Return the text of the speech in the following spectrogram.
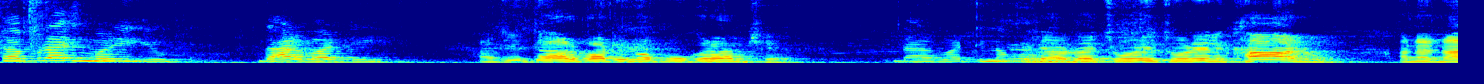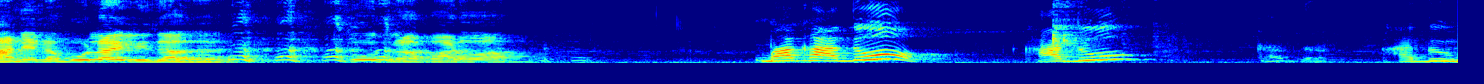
સરપ્રાઈઝ મળી ગયું. દાળ બાટી. આજે દાળ બાટીનો પ્રોગ્રામ છે. દાળ બાટીનો એટલે આપણે ચોળે ચોળે ખાવાનું અને નાનીને બોલાવી લીધા છે સૂત્રા પાડવા. બા ખાધું? ખાધું? ખાધું.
